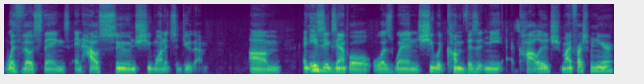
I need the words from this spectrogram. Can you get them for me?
with those things and how soon she wanted to do them. Um, an easy example was when she would come visit me at college my freshman year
